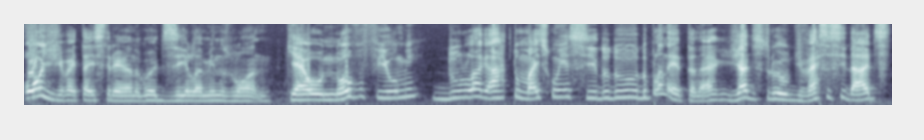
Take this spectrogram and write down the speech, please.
hoje vai estar estreando Godzilla Minus One, que é o novo filme do lagarto mais conhecido do, do planeta, né? Já destruiu diversas cidades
